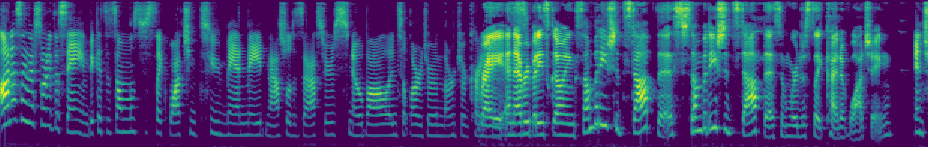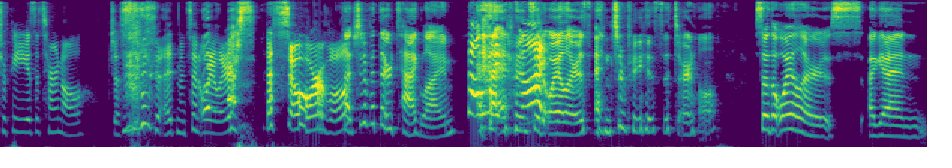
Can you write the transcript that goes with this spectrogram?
honestly, they're sort of the same because it's almost just like watching two man-made natural disasters snowball into larger and larger crises. Right. And everybody's going, somebody should stop this. Somebody should stop this. And we're just like kind of watching. entropy is eternal, just like the Edmonton Oilers. That's so horrible. That should have been their tagline. Oh Edmonton God. Oilers, entropy is eternal. So the Oilers, again,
